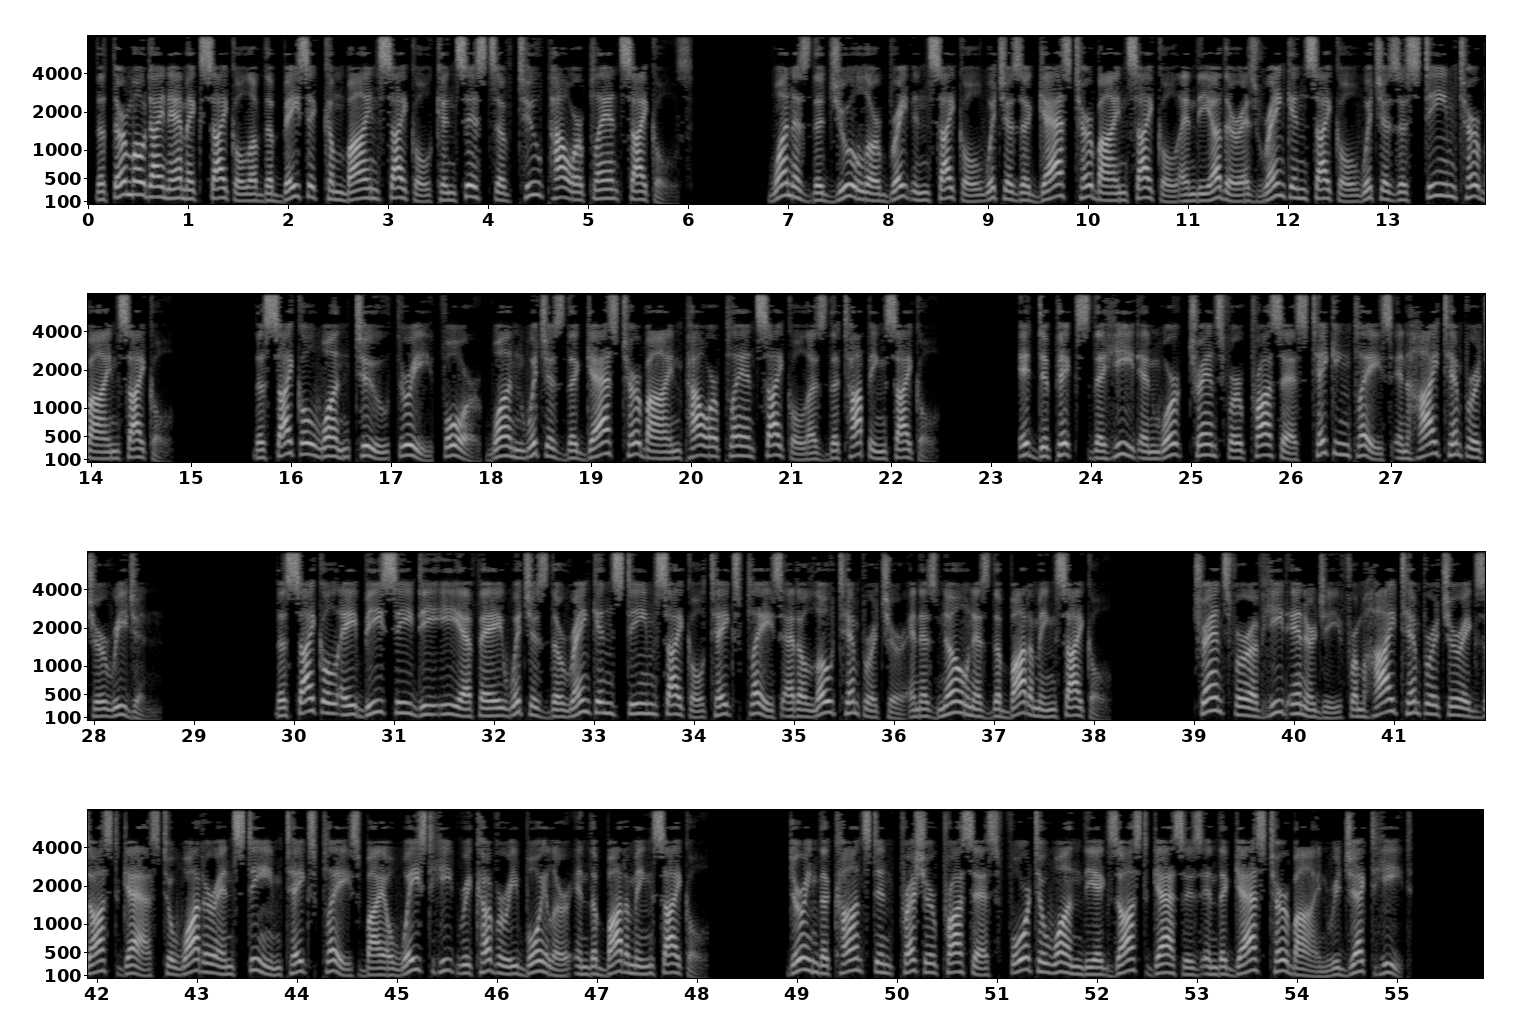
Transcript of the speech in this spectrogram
The thermodynamic cycle of the basic combined cycle consists of two power plant cycles. One is the Joule or Brayton cycle which is a gas turbine cycle and the other is Rankine cycle which is a steam turbine cycle. The cycle 1 2 3 4 1 which is the gas turbine power plant cycle is the topping cycle. It depicts the heat and work transfer process taking place in high temperature region. The cycle ABCDEFA which is the Rankine steam cycle takes place at a low temperature and is known as the bottoming cycle. Transfer of heat energy from high-temperature exhaust gas to water and steam takes place by a waste heat recovery boiler in the bottoming cycle. During the constant pressure process 4 to 1 the exhaust gases in the gas turbine reject heat.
